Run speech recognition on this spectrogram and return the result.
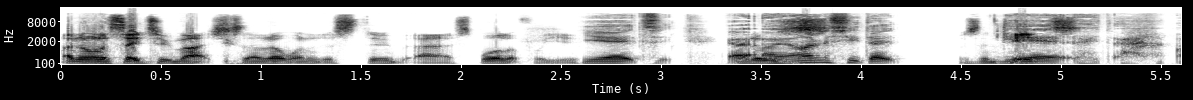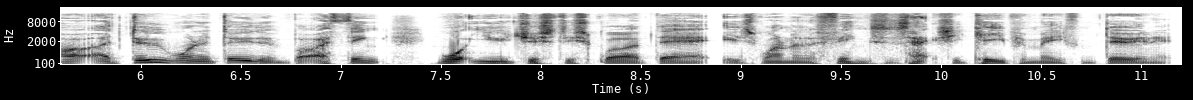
I don't want to say too much because I don't want to disturb, uh, spoil it for you. Yeah, it's. I, it I honestly don't. Was. Yeah, I, I do want to do them, but I think what you just described there is one of the things that's actually keeping me from doing it.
